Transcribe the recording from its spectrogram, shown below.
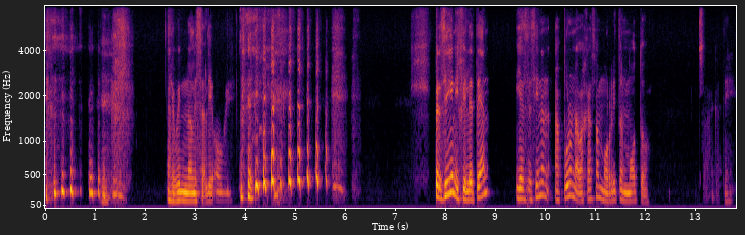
Al güey no le salió, güey. Persiguen y filetean y asesinan a puro navajazo a morrito en moto. Sácate.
